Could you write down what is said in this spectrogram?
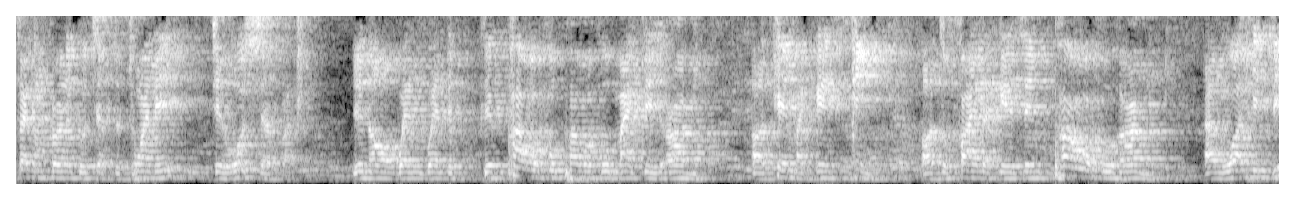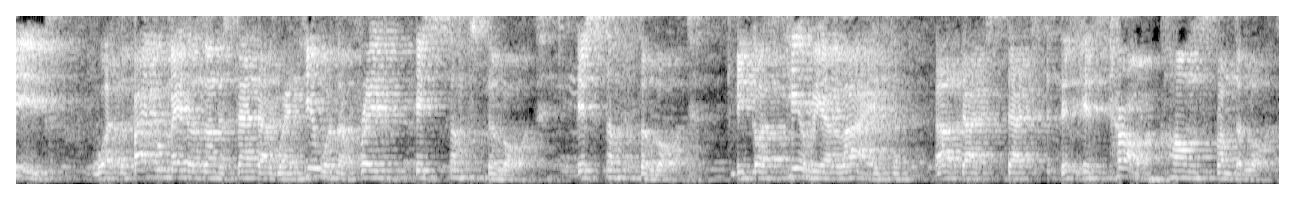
Second Chronicle chapter 20, Jehoshaphat. You know, when, when the, the powerful, powerful, mighty armies uh, came against him or uh, to fight against him, powerful army. And what he did was the Bible made us understand that when he was afraid, he sought the Lord. He sought the Lord because he realized uh, that, that his help comes from the Lord.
